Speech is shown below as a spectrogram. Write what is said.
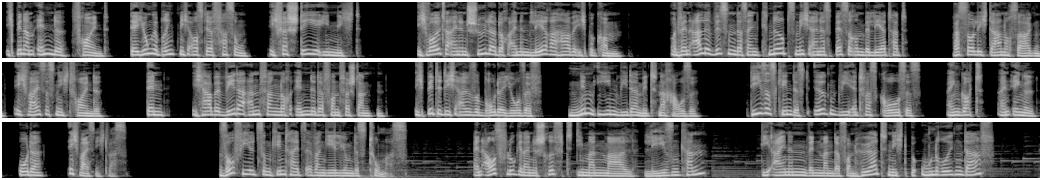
Ich bin am Ende, Freund. Der Junge bringt mich aus der Fassung. Ich verstehe ihn nicht. Ich wollte einen Schüler, doch einen Lehrer habe ich bekommen. Und wenn alle wissen, dass ein Knirps mich eines Besseren belehrt hat, was soll ich da noch sagen? Ich weiß es nicht, Freunde. Denn ich habe weder Anfang noch Ende davon verstanden. Ich bitte dich also, Bruder Josef, nimm ihn wieder mit nach Hause. Dieses Kind ist irgendwie etwas Großes, ein Gott, ein Engel oder ich weiß nicht was. So viel zum Kindheitsevangelium des Thomas. Ein Ausflug in eine Schrift, die man mal lesen kann, die einen, wenn man davon hört, nicht beunruhigen darf,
